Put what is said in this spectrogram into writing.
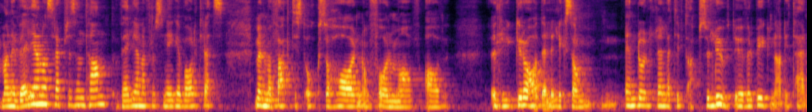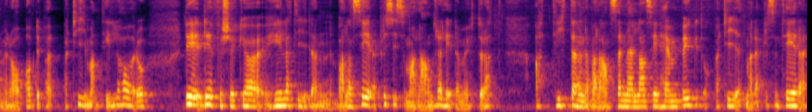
man är väljarnas representant, väljarna från sin egen valkrets, men man faktiskt också har någon form av, av ryggrad eller liksom ändå relativt absolut överbyggnad i termer av, av det parti man tillhör. Och det, det försöker jag hela tiden balansera, precis som alla andra ledamöter. Att, att hitta den där balansen mellan sin hembygd och partiet man representerar.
